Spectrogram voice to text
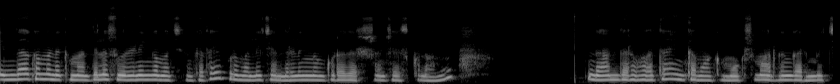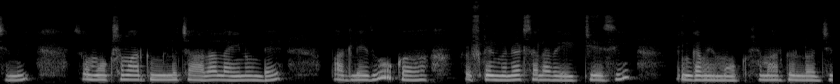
ఇందాక మనకి మధ్యలో సూర్యలింగం వచ్చింది కదా ఇప్పుడు మళ్ళీ చంద్రలింగం కూడా దర్శనం చేసుకున్నాము. దాని తర్వాత ఇంకా మాకు మోక్ష మార్గం కనిపించింది. సో మోక్ష మార్గంలో చాలా లైన్ ఉండే. పర్లేదు ఒక ఫిఫ్టీన్ మినిట్స్ అలా వెయిట్ చేసి ఇంకా మేము మోక్ష మార్గంలోంచి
